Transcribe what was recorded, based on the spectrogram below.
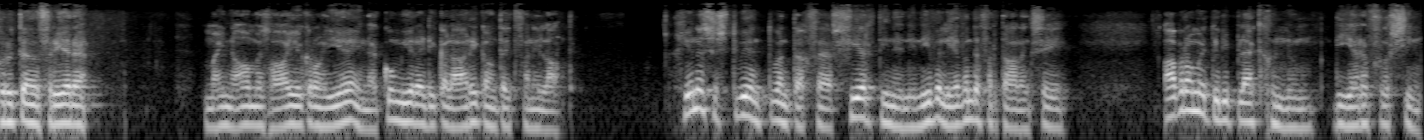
Groete en vrede. My naam is Haie Kronje en ek kom hier uit die Kalahari kant uit van die land. Genesis 22 vers 14 in die Nuwe Lewende Vertaling sê: Abraham het hierdie plek genoem die Here voorsien.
